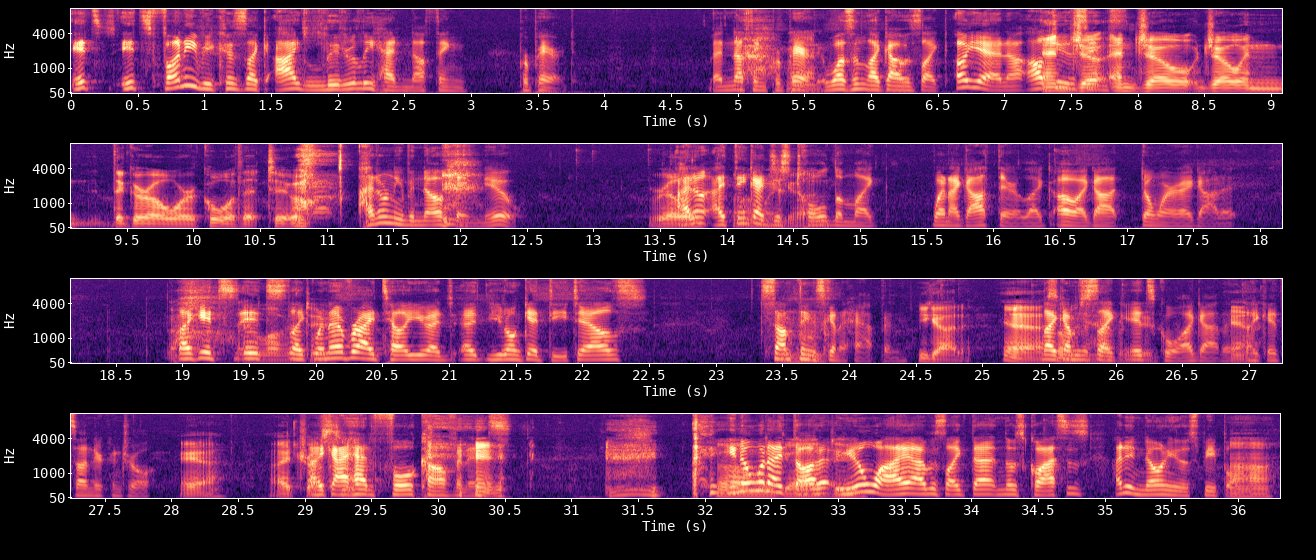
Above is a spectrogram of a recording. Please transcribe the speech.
it's it's funny because like I literally had nothing prepared. I had nothing prepared. man. It wasn't like I was like, oh yeah, and I'll do and this. Joe thing. and Joe Joe and the girl were cool with it too. I don't even know if they knew. really? I don't. I think Oh I just God. told them like when I got there, like, oh, I got. Don't worry, I got it. Like it's it's it, like dude. whenever I tell you I, I- you don't get details, something's Mm-hmm. gonna happen. You got it. Yeah. Like I'm just like happened, it's dude. cool, I got it. Yeah. Like it's under control. Yeah, I trust. Like I had full confidence. you Oh know what I God, thought? You know why I was like that in those classes? I didn't know any of those people. Uh huh.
